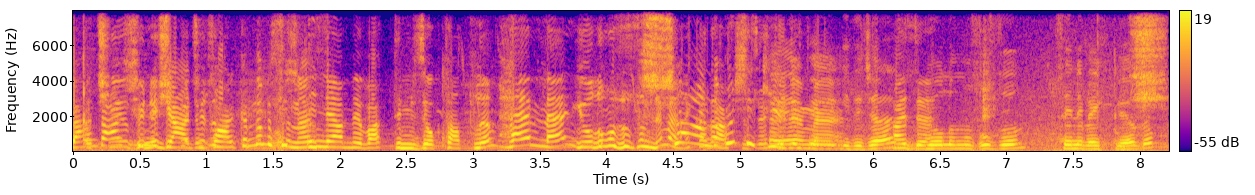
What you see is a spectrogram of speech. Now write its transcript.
ben daha şimdi geldim farkında Hiç mısınız? dinlenme vaktimiz yok tatlım. Hemen yolumuz uzun değil mi? Şu Ne anda kadar bu sürecek? şekilde. Evet, mi? evet, gideceğiz. Hadi. Yolumuz uzun. Seni bekliyorduk. Şş,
